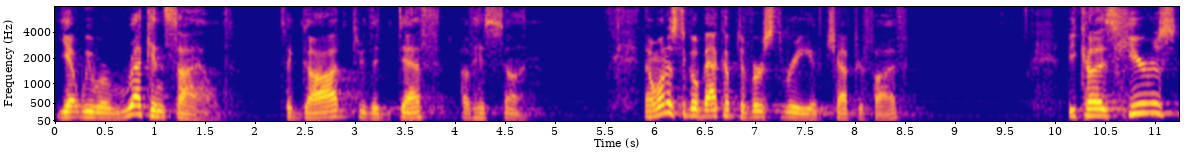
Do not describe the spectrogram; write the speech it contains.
yet we were reconciled to God through the death of his Son. Now, I want us to go back up to verse 3 of chapter 5, because here's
